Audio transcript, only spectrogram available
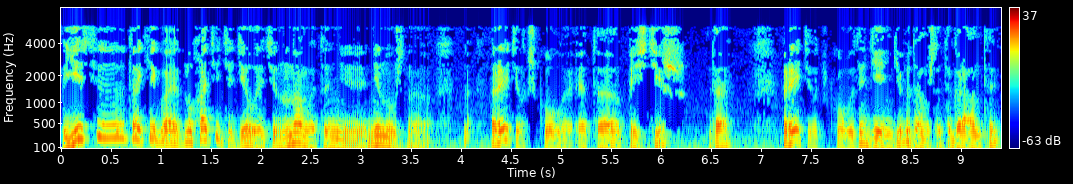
есть э, такие, говорят, ну хотите, делайте, но нам это не, не нужно. Рейтинг школы – это престиж, да? рейтинг школы – это деньги, потому что это гранты.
